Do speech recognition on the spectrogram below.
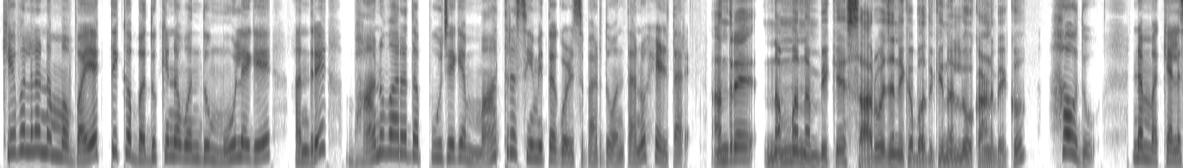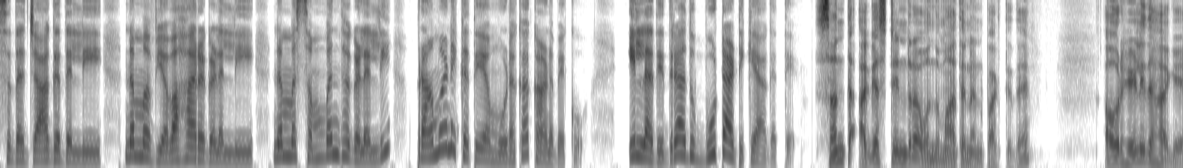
ಕೇವಲ ನಮ್ಮ ವೈಯಕ್ತಿಕ ಬದುಕಿನ ಒಂದು ಮೂಲೆಗೆ ಅಂದ್ರೆ ಭಾನುವಾರದ ಪೂಜೆಗೆ ಮಾತ್ರ ಸೀಮಿತಗೊಳಿಸಬಾರದು ಅಂತಾನೂ ಹೇಳ್ತಾರೆ. ಅಂದ್ರೆ ನಮ್ಮ ನಂಬಿಕೆ ಸಾರ್ವಜನಿಕ ಬದುಕಿನಲ್ಲೂ ಕಾಣಬೇಕು? ಹೌದು ನಮ್ಮ ಕೆಲಸದ ಜಾಗದಲ್ಲಿ ನಮ್ಮ ವ್ಯವಹಾರಗಳಲ್ಲಿ ನಮ್ಮ ಸಂಬಂಧಗಳಲ್ಲಿ ಪ್ರಾಮಾಣಿಕತೆಯ ಮೂಲಕ ಕಾಣಬೇಕು. ಇಲ್ಲದಿದ್ರೆ ಅದು ಬೂಟಾಟಿಕೆ ಆಗತ್ತೆ. ಸಂತ ಅಗಸ್ಟಿನ್ರ ಒಂದು ಮಾತು ನೆನಪಾಗ್ತಿದೆ. ಅವ್ರು ಹೇಳಿದ ಹಾಗೆ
